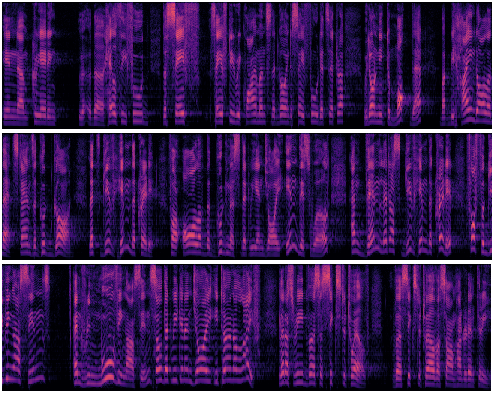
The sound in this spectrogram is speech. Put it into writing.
in um, creating the healthy food, the safe safety requirements that go into safe food, etc. We don't need to mock that, but behind all of that stands a good God. Let's give him the credit for all of the goodness that we enjoy in this world, and then let us give him the credit for forgiving our sins and removing our sins so that we can enjoy eternal life. Let us read verses 6 to 12 verse 6 to 12 of Psalm 103.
